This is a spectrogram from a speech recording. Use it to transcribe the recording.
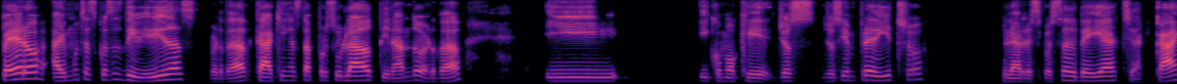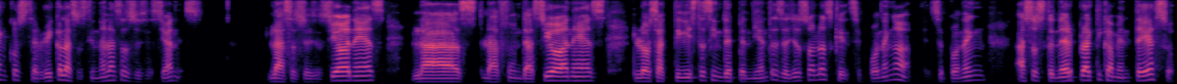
pero hay muchas cosas divididas, ¿verdad? Cada quien está por su lado tirando, ¿verdad? Y, y como que yo, yo siempre he dicho que la respuesta del VIH acá en Costa Rica la sostienen las asociaciones. Las asociaciones, las, las fundaciones, los activistas independientes, ellos son los que se ponen a, se ponen a sostener prácticamente eso.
